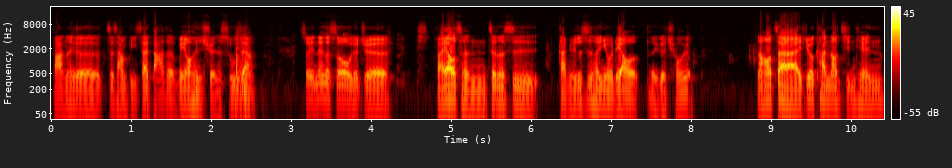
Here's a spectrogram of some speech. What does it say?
把那个这场比赛打得没有很悬殊这样，所以那个时候我就觉得白耀成真的是感觉就是很有料的一个球员，然后再来就看到今天，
